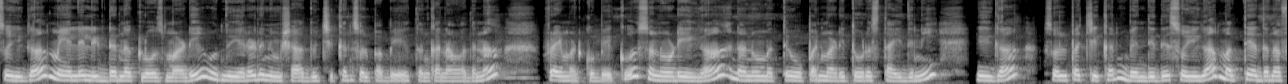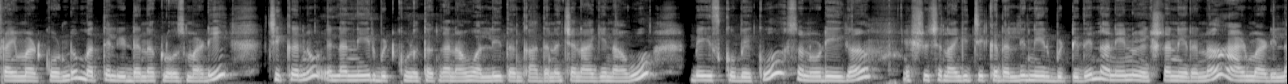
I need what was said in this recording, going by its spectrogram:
ಸೊ ಈಗ ಮೇಲೆ ಲಿಡ್ಡನ್ನು ಕ್ಲೋಸ್ ಮಾಡಿ ಒಂದು ಎರಡು ನಿಮಿಷ ಅದು ಚಿಕನ್ ಸ್ವಲ್ಪ ಬೇಯೋ ತನಕ ನಾವು ಅದನ್ನು ಫ್ರೈ ಮಾಡ್ಕೋಬೇಕು. ಸೊ ನೋಡಿ ಈಗ ನಾನು ಮತ್ತೆ ಓಪನ್ ಮಾಡಿ ತೋರಿಸ್ತಾ ಇದ್ದೀನಿ. ಈಗ ಸ್ವಲ್ಪ ಚಿಕನ್ ಬೆಂದಿದೆ. ಸೊ ಈಗ ಮತ್ತೆ ಅದನ್ನು ಫ್ರೈ ಮಾಡಿಕೊಂಡು ಮತ್ತೆ ಲಿಡ್ಡನ್ನು ಕ್ಲೋಸ್ ಮಾಡಿ ಚಿಕನ್ನು ಎಲ್ಲ ನೀರು ಬಿಟ್ಕೊಳ್ಳೋ ತನಕ ನಾವು ಅಲ್ಲಿ ತನಕ ಅದನ್ನು ಚೆನ್ನಾಗಿ ನಾವು ಬೇಯಿಸ್ಕೋಬೇಕು. ಸೊ ನೋಡಿ ಈಗ ಎಷ್ಟು ಚೆನ್ನಾಗಿ ಚಿಕನಲ್ಲಿ ನೀರು ಬಿಟ್ಟಿದೆ. ನಾನೇನು ಎಕ್ಸ್ಟ್ರಾ ನೀರನ್ನು ಆ್ಯಡ್ ಮಾಡಿಲ್ಲ.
